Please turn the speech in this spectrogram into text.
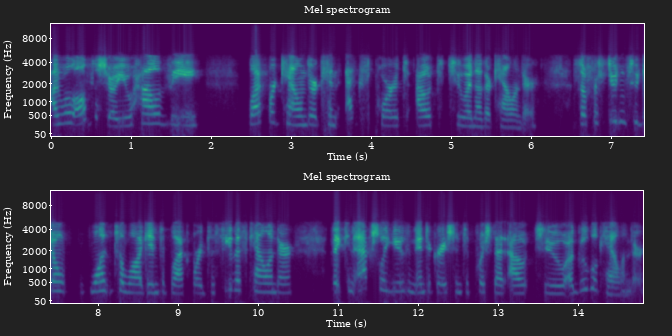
I will also show you how the Blackboard calendar can export out to another calendar. So for students who don't want to log into Blackboard to see this calendar, they can actually use an integration to push that out to a Google Calendar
